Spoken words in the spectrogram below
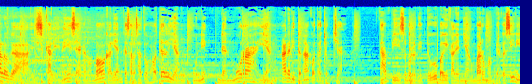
Halo guys, kali ini saya akan membawa kalian ke salah satu hotel yang unik dan murah yang ada di tengah kota Jogja. Tapi sebelum itu, bagi kalian yang baru mampir ke sini,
